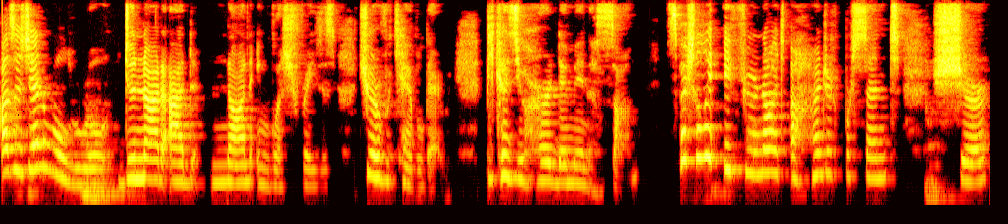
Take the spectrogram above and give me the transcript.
As a general rule, do not add non English phrases to your vocabulary because you heard them in a song, especially if you're not 100% sure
